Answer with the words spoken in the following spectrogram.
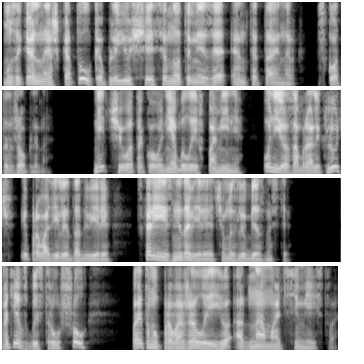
Музыкальная шкатулка, плюющаяся нотами «The Entertainer» Скотта Джоплина. Ничего такого не было и в помине. У нее забрали ключ и проводили до двери, скорее из недоверия, чем из любезности. Отец быстро ушел, поэтому провожала ее одна мать семейства.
